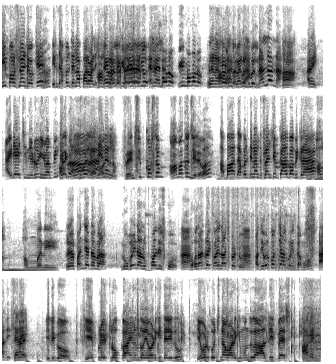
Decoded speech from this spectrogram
ఈ పర్సనాలిటీ ఓకే? ఇది దెబ్బలు తిన్నా పర్వాలేదు. రే. నల్లన్న. అరే ఐడియా ఇచ్చింది ఈయన పంపి. నేనన్నా. ఫ్రెండ్షిప్ కోసం ఆ మాత్రం చేయలేవా? అబ్బా దెబ్బలు తిన్నంత ఫ్రెండ్షిప్ కాదు బాబు ఇక్కడ. అమ్మని. రేపు పని చేద్దాం రా నువ్వు పోయి నాలుగు ఉప్మాలు తీసుకో ఆ. ఒక దాంట్లో కాయిన్ దాచిపెట్టు ఆ. అది ఎవరికి వస్తే వాళ్ళకి ఇద్దాము అది సరే. ఇదిగో ఏ ప్లేట్లో కాయిన్ ఉందో ఎవడికి తెలీదు ఎవడికి వచ్చినా వాడికి ముందుగా ఆల్ ది బెస్ట్ ఆగండి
